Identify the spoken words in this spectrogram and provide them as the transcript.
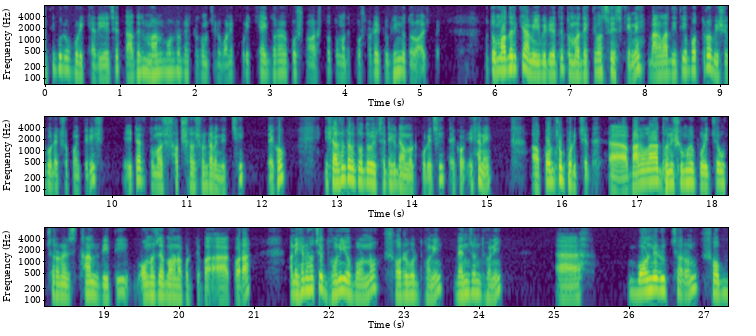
ইতিপূর্বে পরীক্ষা দিয়েছে তাদের মান বন্টন একরকম ছিল। মানে পরীক্ষা এক ধরনের প্রশ্ন আসতো, তোমাদের প্রশ্নটা একটু ভিন্নতর আসবে। তো তোমাদেরকে আমি এই ভিডিওতে তোমরা দেখতে পাচ্ছ স্ক্রিনে বাংলা দ্বিতীয় পত্র বিষয় কোড ১৩৫ এটার তোমার শর্ট সাজেশনটা আমি দিচ্ছি। দেখো, এই সাজেশনটা আমি তোমাদের ওয়েবসাইট থেকে ডাউনলোড করেছি। দেখো এখানে ৫ম পরিচ্ছেদ বাংলা ধ্বনিসমূহের পরিচয়, উচ্চারণের স্থান, রীতি অনুযায়ী বর্ণনা করতে করা। মানে এখানে হচ্ছে ধ্বনি ও বর্ণ, স্বরবর্ণ ধ্বনি, ব্যঞ্জন ধ্বনি, বর্ণের উচ্চারণ, শব্দ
